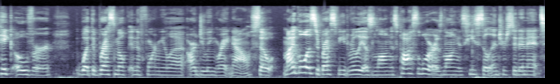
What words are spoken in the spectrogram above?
take over what the breast milk and the formula are doing right now. So my goal is to breastfeed really as long as possible or as long as he's still interested in it,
